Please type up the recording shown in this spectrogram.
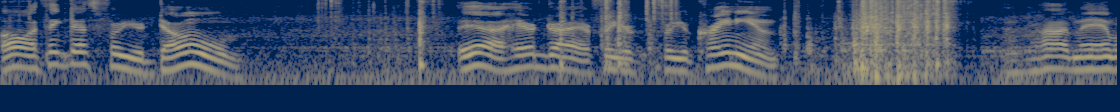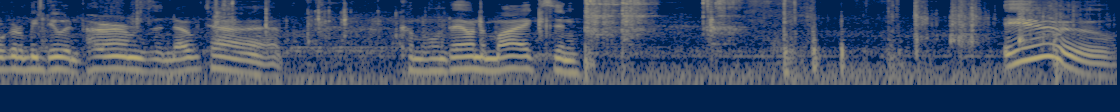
Oh, I think that's for your dome. Yeah, hair dryer for your for your cranium. All right, man, we're gonna be doing perms in no time. Come on down to Mike's and ew,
